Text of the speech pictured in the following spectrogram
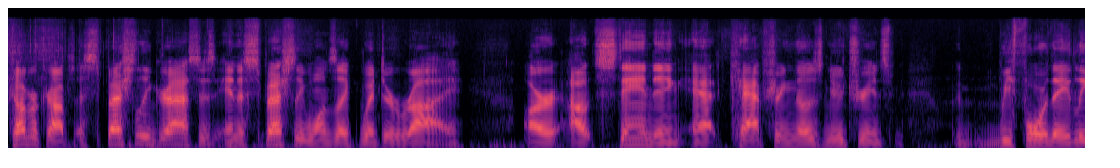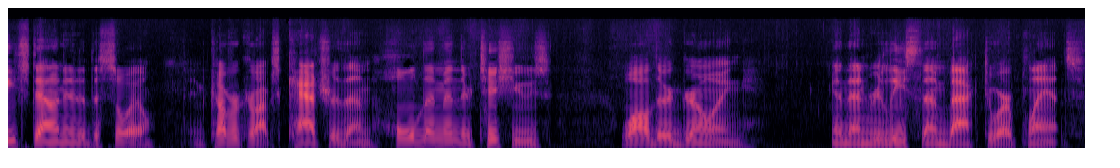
cover crops, especially grasses, and especially ones like winter rye, are outstanding at capturing those nutrients before they leach down into the soil. And cover crops capture them, hold them in their tissues while they're growing, and then release them back to our plants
